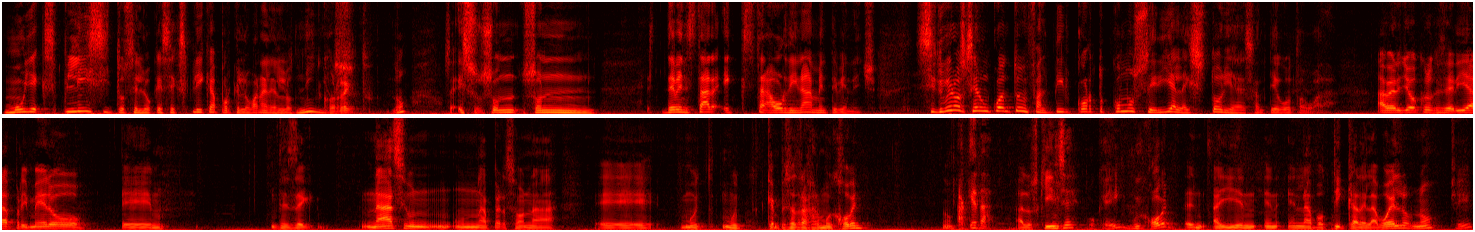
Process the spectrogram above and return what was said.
muy explícitos en lo que se explica porque lo van a leer los niños. Correcto. ¿No? O sea, eso son, son, deben estar extraordinariamente bien hechos. Si tuviéramos que hacer un cuento infantil corto, ¿cómo sería la historia de Santiago Tahuada? A ver, yo creo que sería primero, eh, desde nace un- una persona eh, muy, muy, que empezó a trabajar muy joven, ¿A qué edad? a los 15, Ok, muy joven. en- ahí en, en- en la botica del abuelo, ¿no? Sí.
